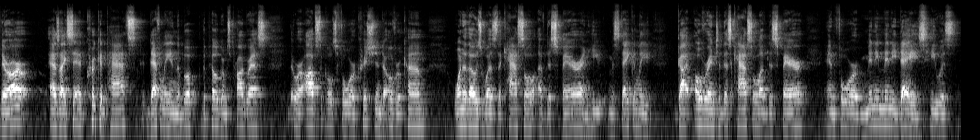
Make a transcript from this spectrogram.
There are, as I said, crooked paths, definitely in the book, The Pilgrim's Progress. There were obstacles for Christian to overcome. One of those was the castle of despair, and he mistakenly got over into this castle of despair. And for many, many days, he was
